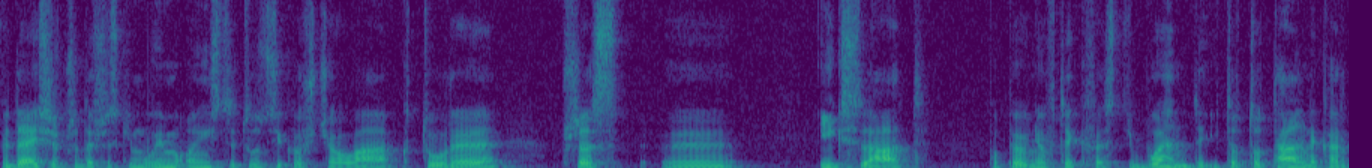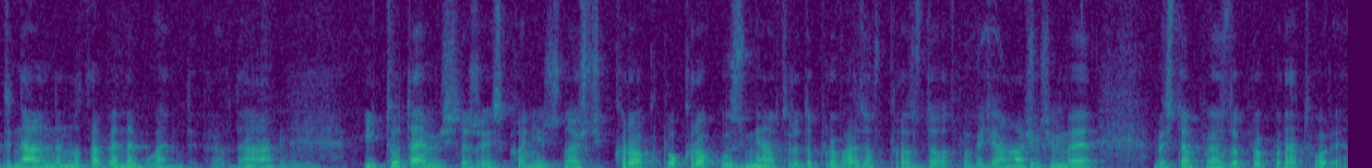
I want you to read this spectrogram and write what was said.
wydaje się, że przede wszystkim mówimy o instytucji kościoła, który przez y, x lat popełniał w tej kwestii błędy i to totalne, kardynalne notabene błędy, prawda? Mhm. I tutaj myślę, że jest konieczność krok po kroku zmian, które doprowadzą wprost do odpowiedzialności. Mhm. My występując do prokuratury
